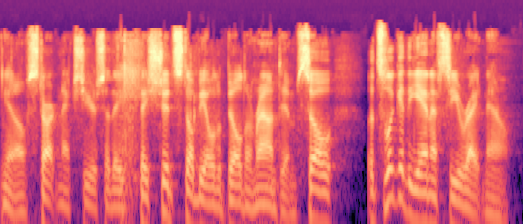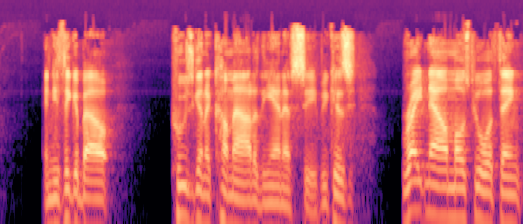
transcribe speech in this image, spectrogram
you know, start next year. So they they should still be able to build around him. So let's look at the NFC right now, and you think about who's going to come out of the NFC because right now most people would think,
